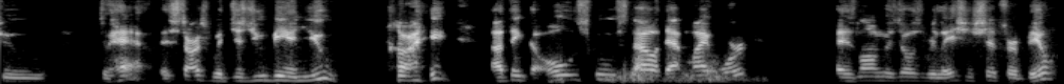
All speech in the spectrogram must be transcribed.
to to have. It starts with just you being you, right? I think the old school style that might work as long as those relationships are built.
